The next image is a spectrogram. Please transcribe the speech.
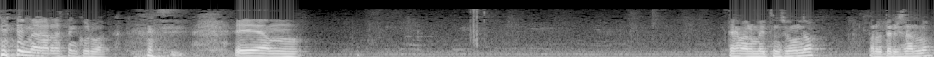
Me agarraste en curva. eh, um, déjame meter un segundo para aterrizarlo.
